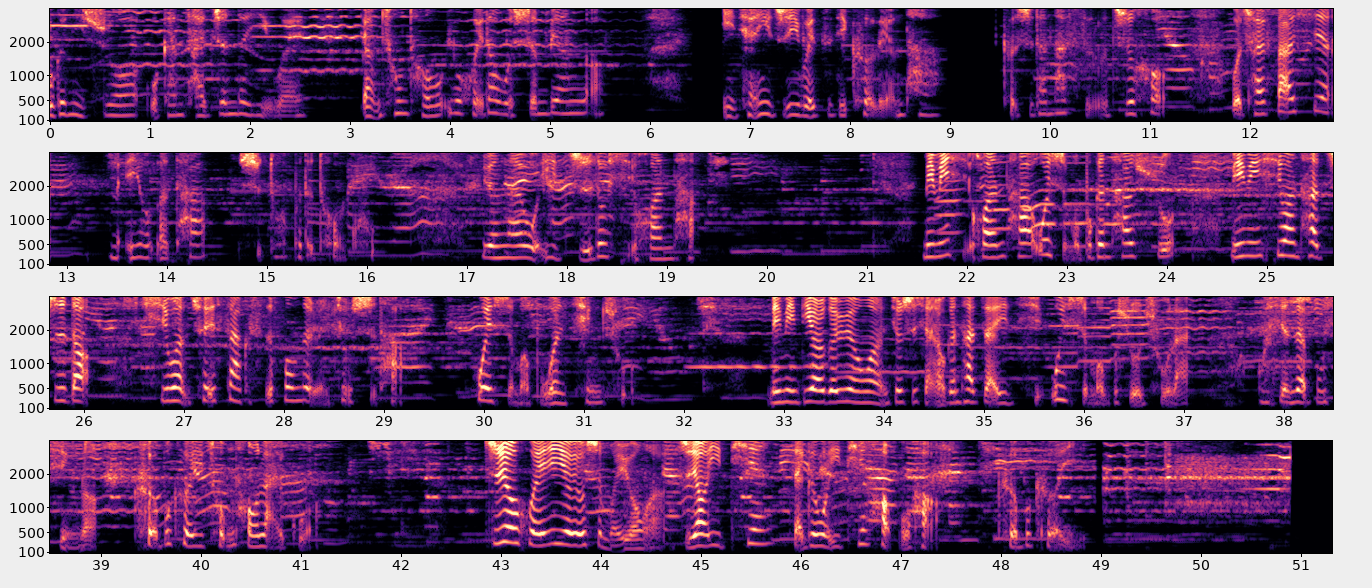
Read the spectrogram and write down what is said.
我跟你说，我刚才真的以为洋葱头又回到我身边了。以前一直以为自己可怜他，可是当他死了之后，我才发现没有了他是多么的痛苦。原来我一直都喜欢他，明明喜欢他，为什么不跟他说？明明希望他知道，希望吹萨克斯风的人就是他。为什么不问清楚？明明第二个愿望就是想要跟他在一起，为什么不说出来？我现在不行了，可不可以从头来过？只有回忆又有什么用啊？只要一天，再给我一天好不好？可不可以？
